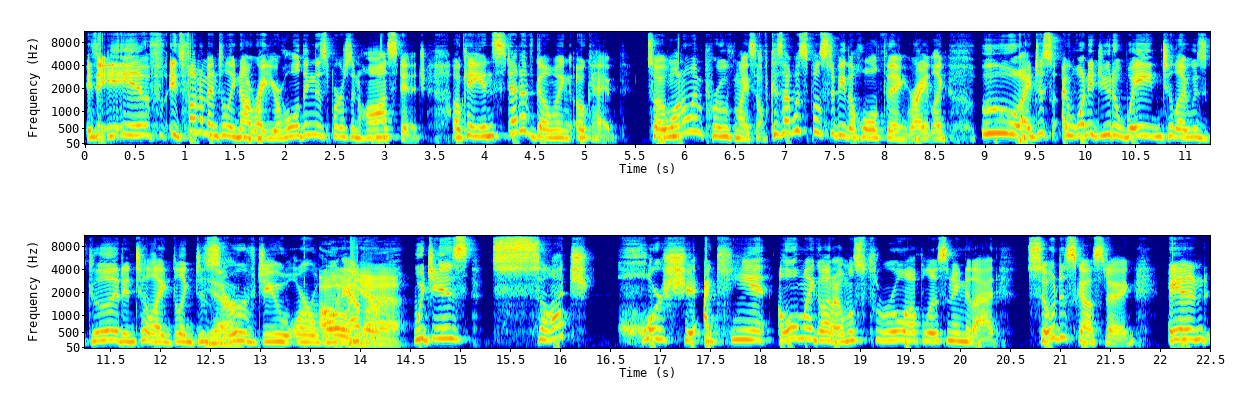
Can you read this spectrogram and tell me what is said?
It's, if it's fundamentally not right. You're holding this person hostage. Okay, instead of going, okay, so I want to improve myself because that was supposed to be the whole thing, right? Like, ooh, I just I wanted you to wait until I was good, until I like deserved you or whatever, Oh, whatever, yeah. which is such horseshit. I can't. Oh my god, I almost threw up listening to that. So disgusting. And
